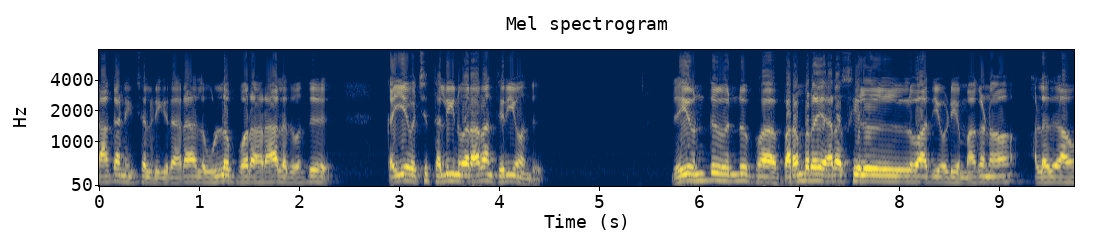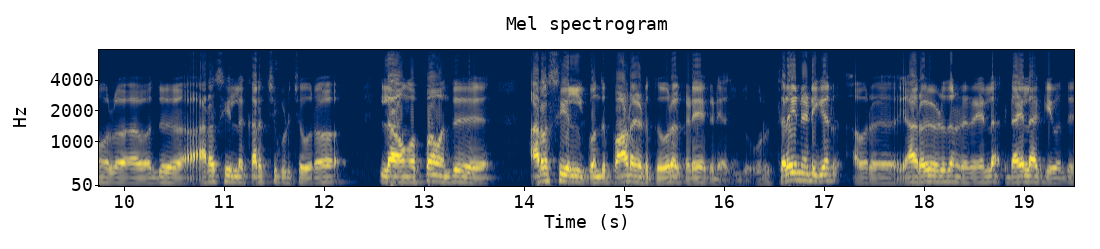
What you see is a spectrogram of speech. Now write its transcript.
காக்கா நீச்சல் அடிக்கிறாரா இல்லை உள்ளே போகிறாரா அல்லது வந்து கையை வச்சு தள்ளின்னு வராரான்னு தெரியும் வந்து விஜய் வந்து வந்து ப பரம்பரை அரசியல்வாதியோடைய மகனோ அல்லது அவங்கள வந்து அரசியலில் கரைச்சி குடித்தவரோ இல்லை அவங்க அப்பா வந்து அரசியலுக்கு வந்து பாடம் எடுத்தவரோ கிடையவே கிடையாது. வந்து ஒரு திரை நடிகர் அவர் யாரோ எழுதின டைலா டைலாக்கை வந்து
